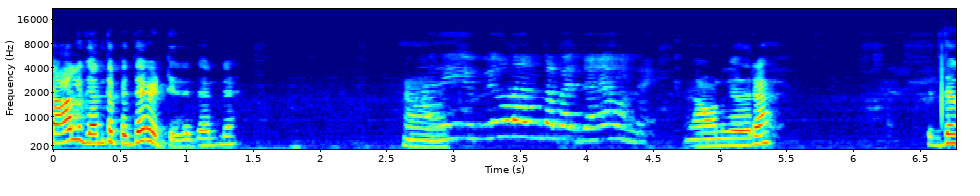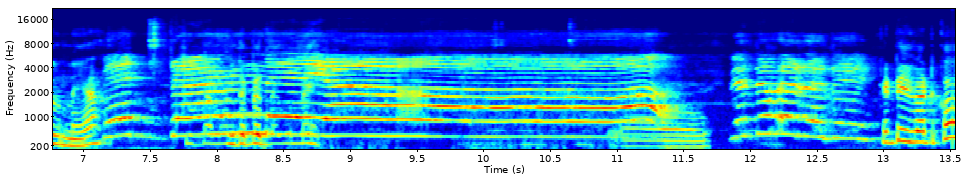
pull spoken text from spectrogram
చాలు గంత పెద్ద పెట్టిరు దాంట్లో. అవును కదరా. పెద్దగా ఉన్నాయా ఎంత పెద్దగా ఉన్నాయి. కిట్టు ఇది పట్టుకో.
